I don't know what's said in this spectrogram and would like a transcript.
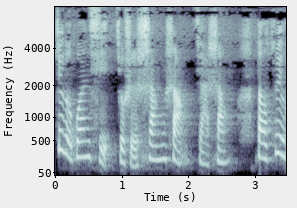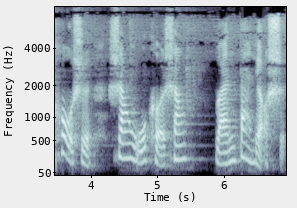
这个关系就是伤上加伤，到最后是伤无可伤，完蛋了事。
